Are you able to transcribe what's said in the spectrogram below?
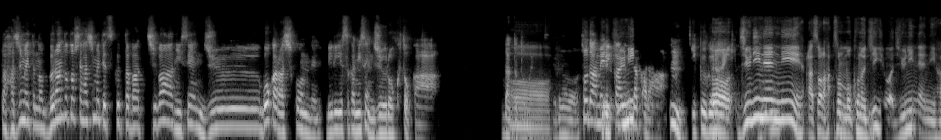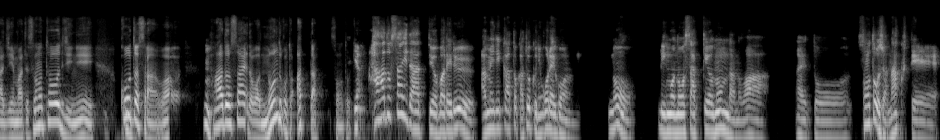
た初めての、ブランドとして初めて作ったバッジは2015から仕込んで、リリースが2016とかだったと思いますけど、ちょうどアメリカにだから、うん、行くぐらい。12年に、あそのそのもうこの事業は12年に始まって、その当時に、コウタさんは、うん。ハードサイダーは飲んだことあった？その時。いや、ハードサイダーって呼ばれるアメリカとか特にオレゴンのリンゴのお酒を飲んだのは、えっと、その当時はなくて、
